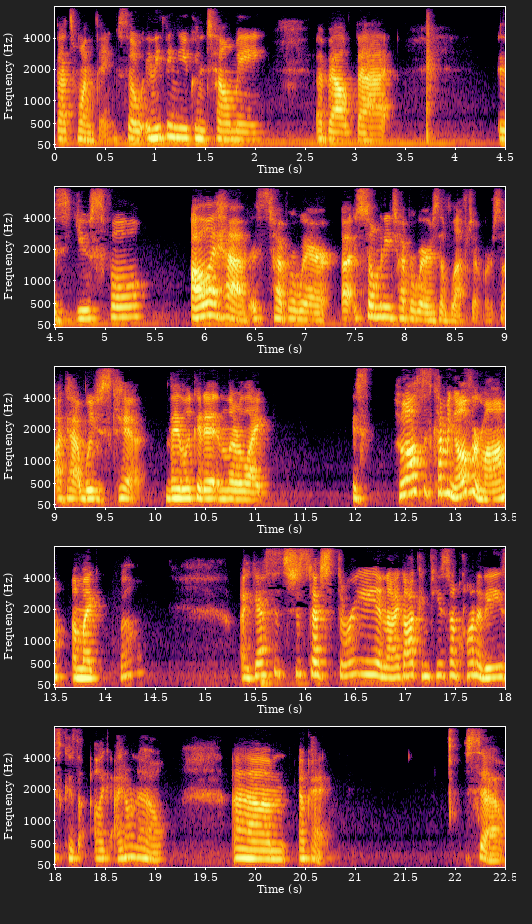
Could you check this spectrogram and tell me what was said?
That's one thing. So, anything you can tell me about that is useful. All I have is Tupperware. Uh, so many Tupperwares of leftovers. I can't, we just can't. They look at it and they're like, "Is who else is coming over, Mom?" I'm like, "Well, I guess it's just us three, and I got confused on quantities because, like, I don't know." Um, okay. So,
